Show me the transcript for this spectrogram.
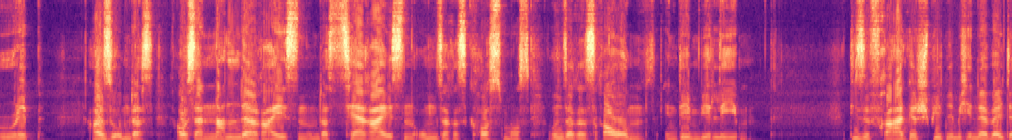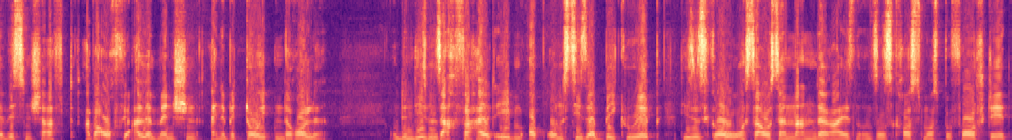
Rip. Also um das Auseinanderreißen, um das Zerreißen unseres Kosmos, unseres Raums, in dem wir leben. Diese Frage spielt nämlich in der Welt der Wissenschaft, aber auch für alle Menschen eine bedeutende Rolle. Und in diesem Sachverhalt eben, ob uns dieser Big Rip, dieses große Auseinanderreißen unseres Kosmos bevorsteht,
